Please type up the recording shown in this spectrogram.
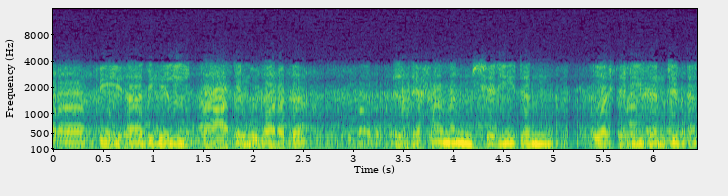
أرى في هذه القاعة المباركة ازدحاما شديدا وشديدا جدا.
